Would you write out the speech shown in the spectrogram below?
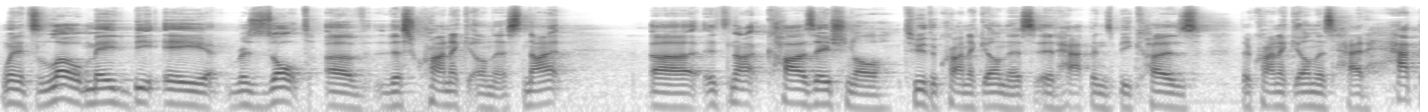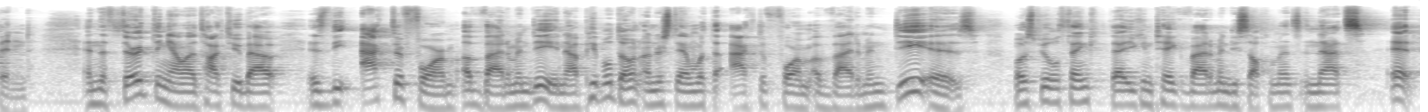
when it's low, may be a result of this chronic illness. Not, uh, it's not causational to the chronic illness. It happens because the chronic illness had happened. And the third thing I want to talk to you about is the active form of vitamin D. Now, people don't understand what the active form of vitamin D is. Most people think that you can take vitamin D supplements and that's it.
